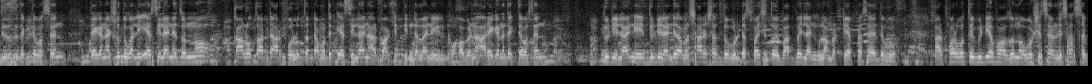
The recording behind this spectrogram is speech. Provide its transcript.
দিতেছি, দেখতে পাচ্ছেন? তো এখানে শুধু খালি এসি লাইনের জন্য কালো তারটা আর হলুদ তারটা আমাদের এসি লাইন আর বাকি তিনটা লাইন হবে না। আর এখানে দেখতে পাচ্ছেন দুটি লাইন এই দুটি লাইন আমরা সাড়ে সাত ভোল্টেজ পাইছি, তো এই বাদ বাকি লাইনগুলো আমরা ট্যাপ পেঁচাই দেবো। আর পরবর্তী ভিডিও পাওয়ার জন্য অবশ্যই চ্যানেলটি সাবস্ক্রাইব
